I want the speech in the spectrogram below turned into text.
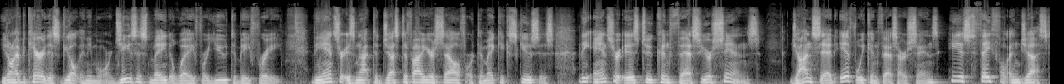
You don't have to carry this guilt anymore. Jesus made a way for you to be free. The answer is not to justify yourself or to make excuses. The answer is to confess your sins. John said, If we confess our sins, he is faithful and just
